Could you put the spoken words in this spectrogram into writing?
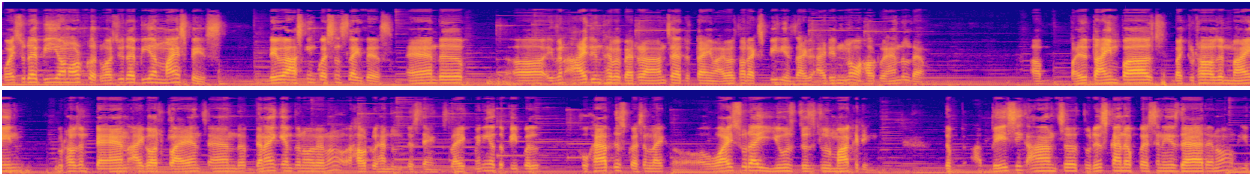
Why should I be on Orkut? Why should I be on MySpace? They were asking questions like this, and uh, uh, even I didn't have a better answer at the time. I was not experienced. I, I didn't know how to handle them. Uh, by the time passed, by 2009, 2010 i got clients and then i came to know, you know how to handle these things like many of the people who have this question like oh, why should i use digital marketing the basic answer to this kind of question is that you know you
